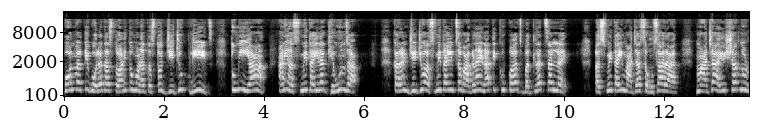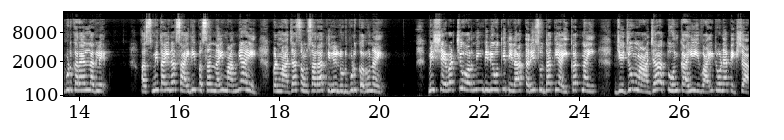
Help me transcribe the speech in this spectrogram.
फोनवरती बोलत असतो आणि तो म्हणत असतो जिजू प्लीज तुम्ही या आणि अस्मिताईला घेऊन जा. कारण जिजू अस्मिताईंचं वागणं आहे ना ते खूपच बदलत चाललंय. अस्मिताई माझ्या संसारात माझ्या आयुष्यात लुडबुड करायला लागले. अस्मिताईला सायली पसंत नाही मान्य आहे पण माझ्या संसारात तिने लुडबुड करू नये. मी शेवटची वॉर्निंग दिली होती तिला तरी सुद्धा ती ऐकत नाही. जिजू माझ्या हातून काही वाईट होण्यापेक्षा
